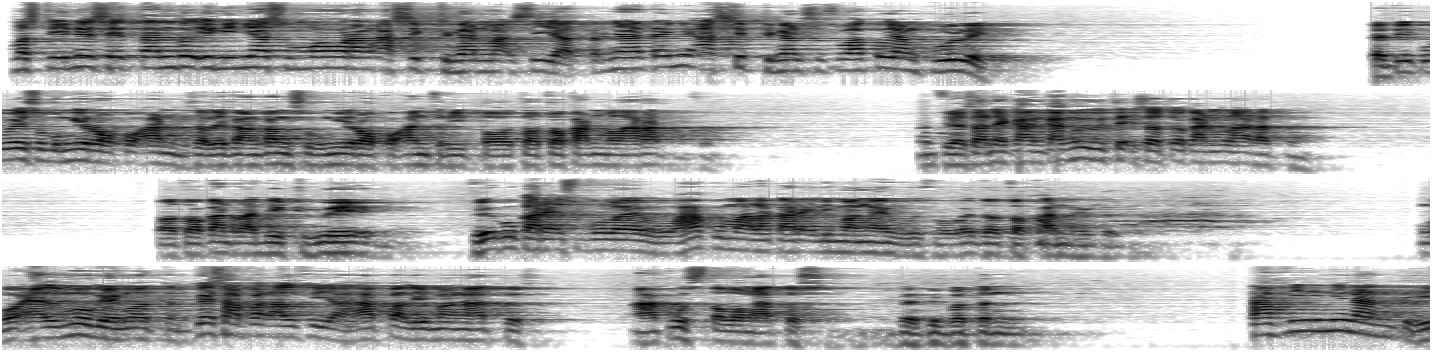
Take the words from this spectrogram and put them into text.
Mestinya setan tuh inginnya semua orang asik dengan maksiat. Ternyata ini asik dengan sesuatu yang boleh. Jadi kue sewengi rokokan, misalnya kangkang sewengi rokokan cerita, cocokan melarat. Biasanya kangkang itu cocokan melarat. Cocokan radi duit, duit ku karek sepuluh ewu, aku malah karek lima ewu, pokoknya cocokan itu. Enggak ilmu gak ngoten. Kue sapal alfiah, apa lima ratus, aku setolong ratus. Jadi boten. Tapi ini nanti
